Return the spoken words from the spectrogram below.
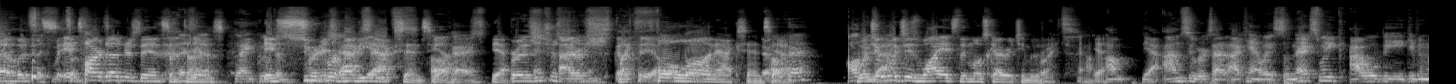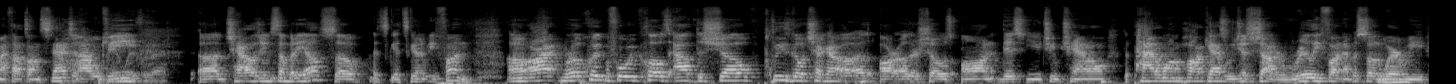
I would say It's, it's hard to understand Is it, sometimes. like, with It's super British heavy accents. yeah. Okay. Yeah. British, Irish, Like full on accents. Yeah. Yeah. Okay. I'll which, which is why it's the most Guy Ritchie movie. Right. yeah, Yeah. I'm, yeah, I'm super excited. I can't wait. So next week I will be giving my thoughts on Snatch, and I will Can't be wait for that. uh, challenging somebody else. So it's it's gonna be fun. Uh, all right, real quick before we close out the show, please go check out our, our other shows on this YouTube channel. The Padawan Podcast. We just shot a really fun episode where we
